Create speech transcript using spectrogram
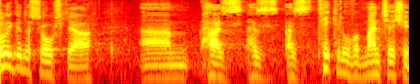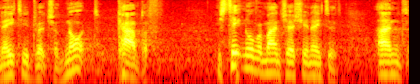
Ole Gunnar Solskjaer um, has, has, has taken over Manchester United, Richard, not Cardiff. He's taken over Manchester United. And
